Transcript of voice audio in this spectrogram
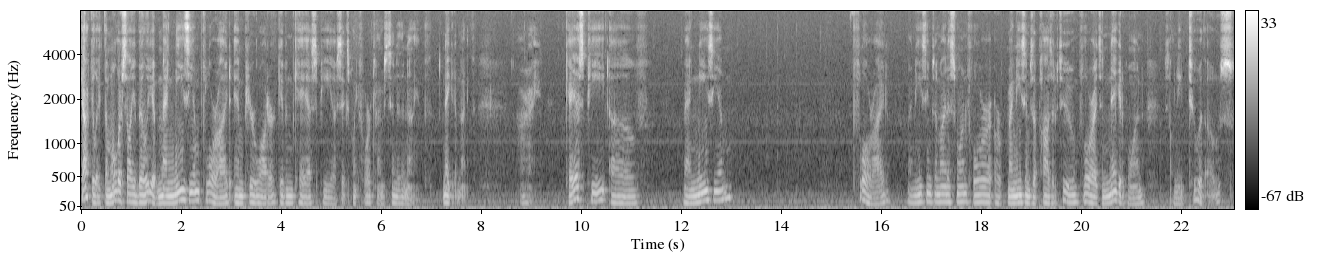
Calculate the molar solubility of magnesium fluoride in pure water given KSP of 6.4 times 10 to the ninth, negative ninth. All right. KSP of magnesium fluoride. Magnesium's a minus 1, fluor, or magnesium's a positive 2, fluoride's a negative 1, so I'll need two of those.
